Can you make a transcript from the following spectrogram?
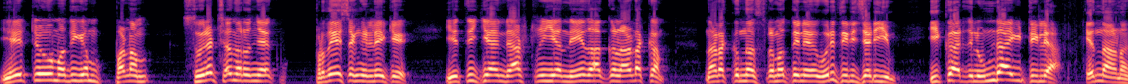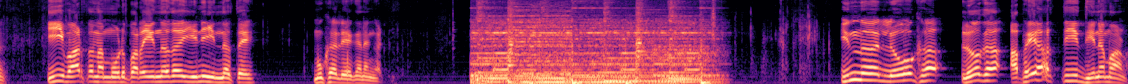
ഏറ്റവും അധികം പണം സുരക്ഷ നിറഞ്ഞ പ്രദേശങ്ങളിലേക്ക് എത്തിക്കാൻ രാഷ്ട്രീയ നേതാക്കൾ അടക്കം നടക്കുന്ന ശ്രമത്തിന് ഒരു തിരിച്ചടിയും ഇക്കാര്യത്തിൽ ഉണ്ടായിട്ടില്ല എന്നാണ് ഈ വാർത്ത നമ്മോട് പറയുന്നത്. ഇനി ഇന്നത്തെ മുഖലേഖനങ്ങൾ. ഇന്ന് ലോക ലോക അഭയാർത്ഥി ദിനമാണ്.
